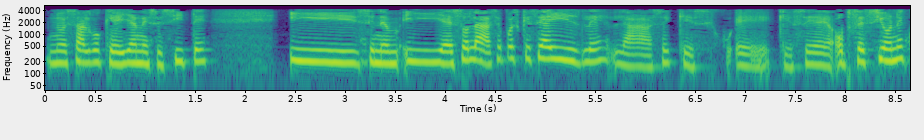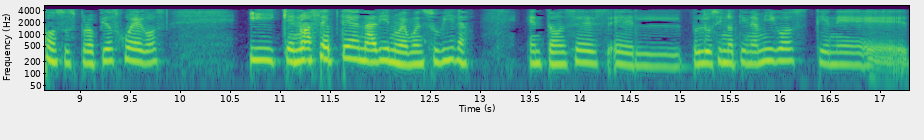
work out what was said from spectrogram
no es algo que ella necesite y em- eso la hace pues que se aísle, la hace que eh, que se obsesione con sus propios juegos y que no acepte a nadie nuevo en su vida. Entonces, el Lucy no tiene amigos, tiene,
